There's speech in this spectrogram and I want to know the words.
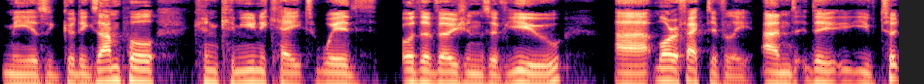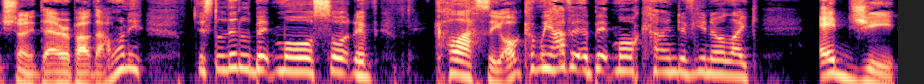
me as a good example can communicate with other versions of you uh, more effectively and the, you've touched on it there about that i want it just a little bit more sort of classy or can we have it a bit more kind of you know like edgy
